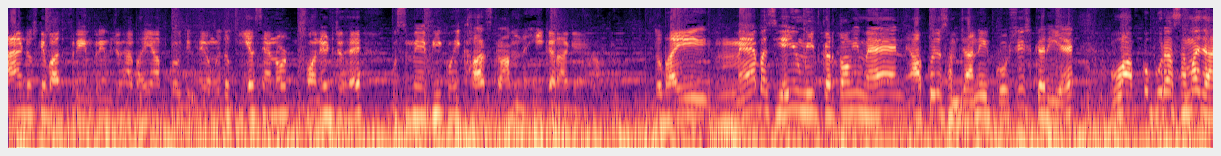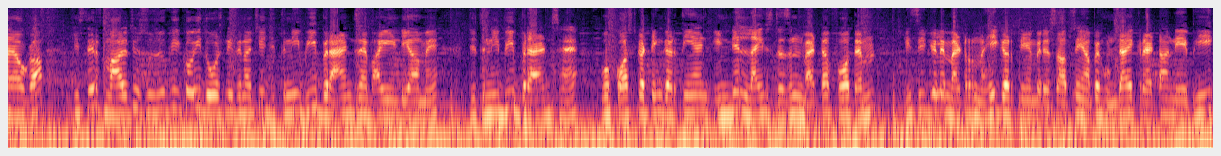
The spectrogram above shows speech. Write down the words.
एंड उसके बाद फ्रेम फ्रेम जो है भाई आपको दिख रहे होंगे तो किया सैनोट जो है, उसमें भी कोई खास काम नहीं करा गया यहाँ पे तो भाई, मैं बस यही उम्मीद करता हूँ कि मैं आपको जो समझाने की कोशिश करी है, वो आपको पूरा समझ आया होगा। कि सिर्फ़ मारुति सुजुकी कोई दोष नहीं देना चाहिए। जितनी भी ब्रांड्स हैं भाई इंडिया में, जितनी भी ब्रांड्स हैं, वो कॉस्ट कटिंग करती हैं and Indian life doesn't matter for them किसी के लिए मैटर नहीं करती है मेरे हिसाब से। यहाँ पे हुंडा क्रेटा ने भी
